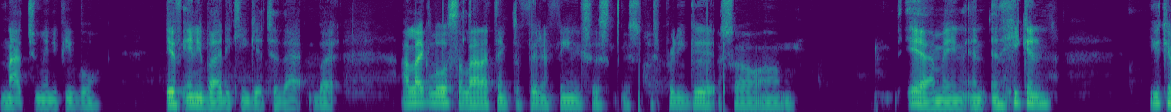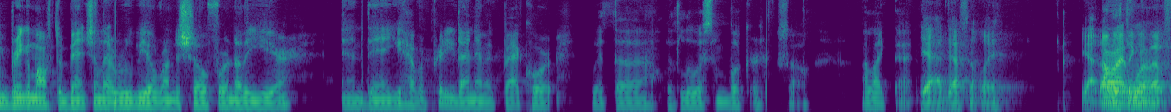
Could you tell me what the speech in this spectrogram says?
not too many people, if anybody, can get to that. But I like Lewis a lot. I think the fit in Phoenix is, is, is pretty good. So um, yeah, I mean, and, and he can you can bring him off the bench and let Rubio run the show for another year, and then you have a pretty dynamic backcourt with uh with Lewis and Booker. So I like that. Yeah, definitely. Yeah, the All other right, thing well, about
